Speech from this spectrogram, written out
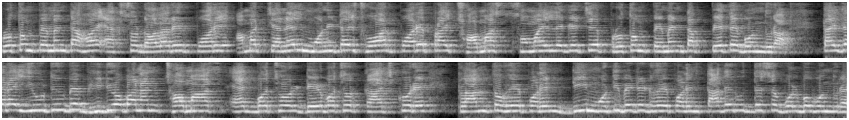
প্রথম পেমেন্টটা হয় একশো ডলারের পরে। আমার চ্যানেল মনিটাইজড হওয়ার পরে প্রায় ছ মাস সময় লেগেছে প্রথম পেমেন্টটা পেতে বন্ধুরা। তাই যারা ইউটিউবে ভিডিও বানান, ছ মাস, এক বছর, দেড় বছর কাজ করে ক্লান্ত হয়ে পড়েন, ডিমোটিভেটেড হয়ে পড়েন, তাদের উদ্দেশ্যে বলব বন্ধুরা,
